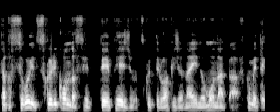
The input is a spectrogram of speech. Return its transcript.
なんかすごい作り込んだ設定ページを作ってるわけじゃないのもなんか含めて。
